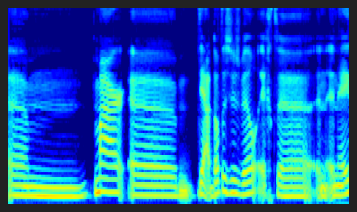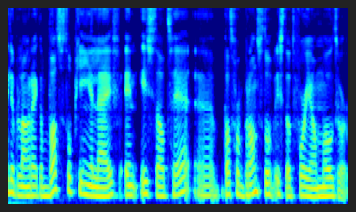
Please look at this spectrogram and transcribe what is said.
Um, maar uh, ja, dat is dus wel echt uh, een, een, hele belangrijke. Wat stop je in je lijf en is dat, hè, wat voor brandstof is dat voor jouw motor?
